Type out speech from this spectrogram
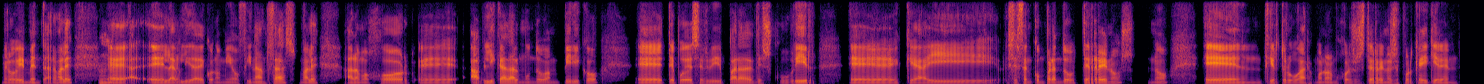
me lo voy a inventar, ¿vale? ujú, Eh, eh, la habilidad de economía o finanzas, ¿vale? A lo mejor aplicada al mundo vampírico, eh, te puede servir para descubrir eh, que hay, se están comprando terrenos, ¿no? En cierto lugar. Bueno, a lo mejor esos terrenos es porque ahí quieren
